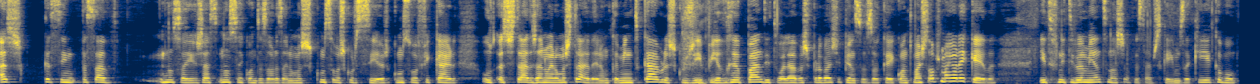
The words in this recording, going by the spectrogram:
Acho que assim, passado, não sei, já não sei quantas horas eram, mas começou a escurecer, começou a ficar. As estradas já não eram uma estrada, era um caminho de cabras que o jeep ia derrapando e tu olhavas para baixo e pensas, ok, quanto mais sobes, maior é a queda. E definitivamente nós já pensámos que caímos aqui e acabou.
